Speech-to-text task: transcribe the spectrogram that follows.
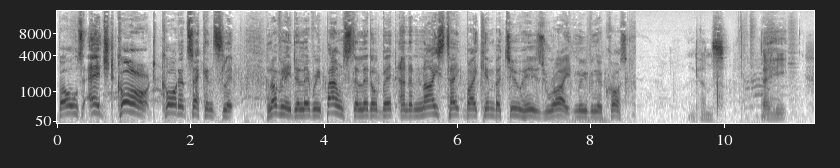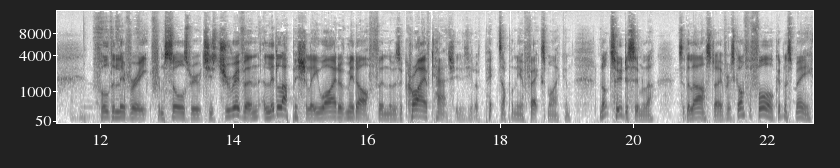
Bowls edged court, caught at second slip. Lovely delivery, bounced a little bit, and a nice take by Kimber to his right, moving across. comes a Full delivery from Salisbury, which is driven a little uppishly wide of mid off, and there was a cry of catches. You'll have picked up on the effects, Mike, and not too dissimilar to the last over. It's gone for four, goodness me.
